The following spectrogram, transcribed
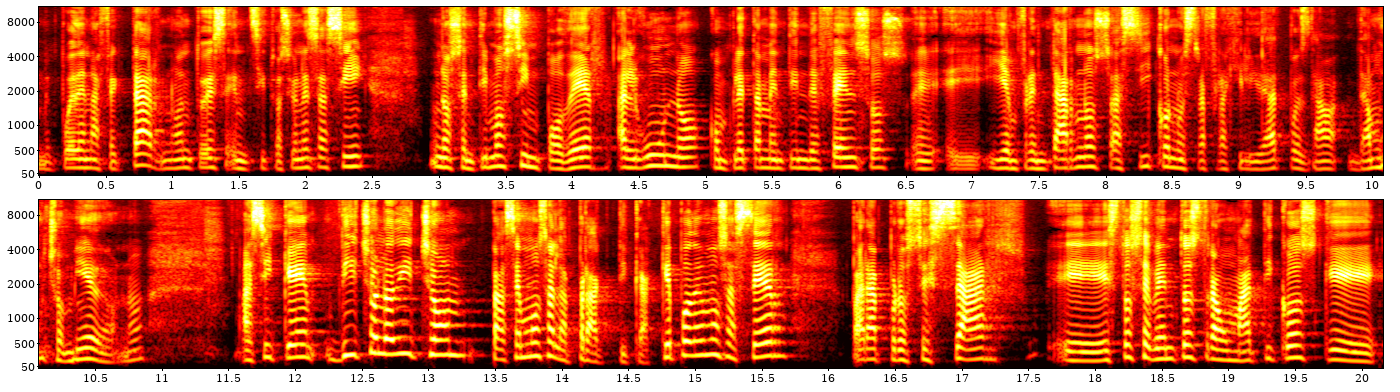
me pueden afectar, ¿no? Entonces, en situaciones así nos sentimos sin poder alguno, completamente indefensos eh, eh, y enfrentarnos así con nuestra fragilidad, pues da, mucho miedo, ¿no? Así que, dicho lo dicho, pasemos a la práctica. ¿Qué podemos hacer para procesar eh, estos eventos traumáticos que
